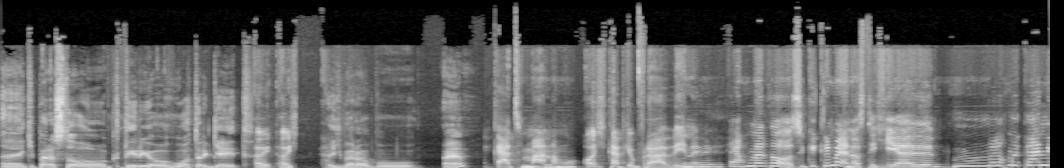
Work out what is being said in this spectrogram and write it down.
εκεί πέρα στο κτίριο Watergate, ό- όχι, εκεί πέρα όπου... Ε; Κάτσε μάνα μου, όχι κάποιο βράδυ, είναι, έχουμε εδώ συγκεκριμένα στοιχεία. Ε, μ, Έχουμε κάνει,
